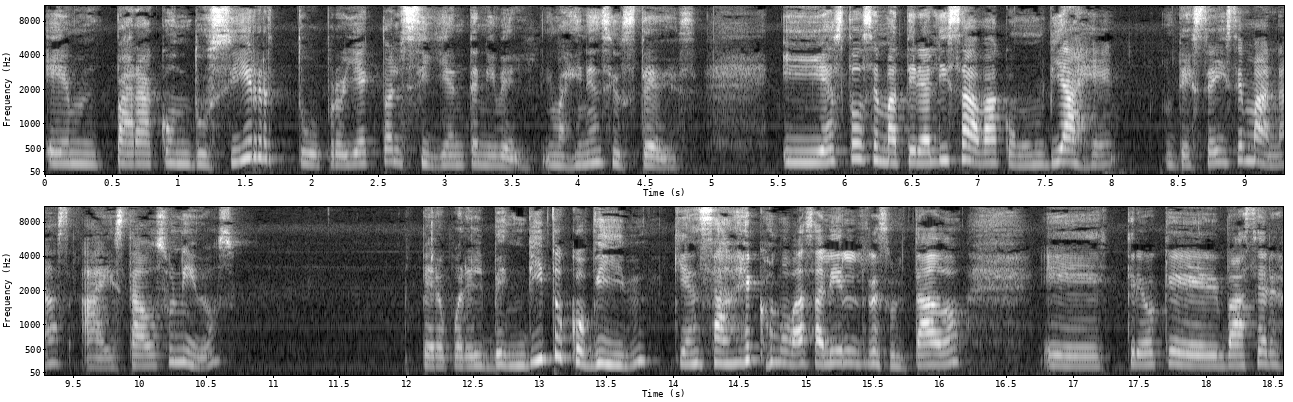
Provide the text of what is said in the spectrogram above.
em, para conducir tu proyecto al siguiente nivel. Imagínense ustedes. Y esto se materializaba con un viaje de seis semanas a Estados Unidos, pero por el bendito COVID, quién sabe cómo va a salir el resultado eh, creo que va a ser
